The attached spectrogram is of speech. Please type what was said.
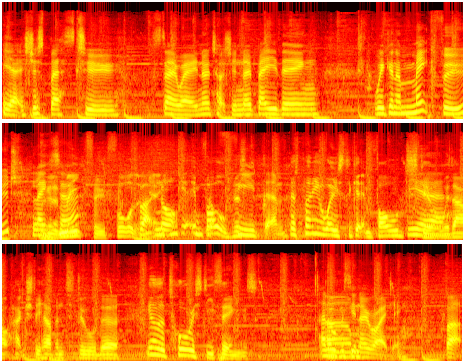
yeah, it's just best to stay away. No touching, no bathing. We're going to make food later. We're going to make food for them, but yeah. You not- can get involved. not There's- feed them. There's plenty of ways to get involved still Yeah. without actually having to do all the, you know, the touristy things. And obviously um, no riding. But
